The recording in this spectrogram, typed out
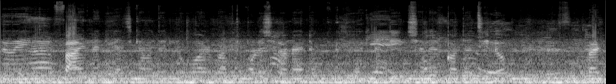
তো এই ফাইনালি আজকে আমাদের লোয়ার বার্থ পড়েছিল না, এটা টেনশনের কথা ছিল। বাট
